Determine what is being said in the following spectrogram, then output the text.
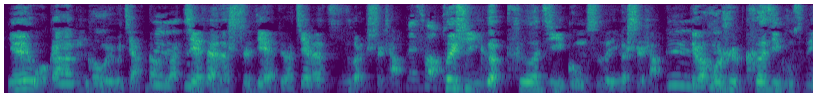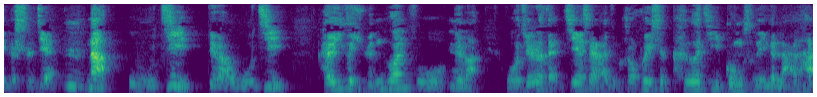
因为我刚刚跟客户有讲到，对吧？接下来的世界，对吧？接下来的资本市场没错，会是一个科技公司的一个市场，嗯，对吧？或者嗯是科技公司的一个世界。嗯那五 G 对吧？五 G 还有一个云端服务，对吧？我觉得在接下来怎么说，会是科技公司的一个蓝海，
